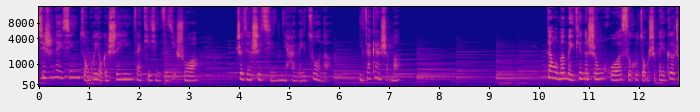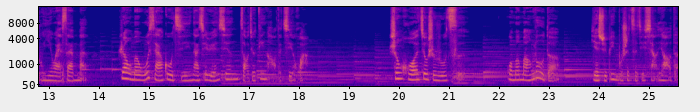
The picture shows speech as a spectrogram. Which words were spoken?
其实内心总会有个声音在提醒自己说：“这件事情你还没做呢，你在干什么？”但我们每天的生活似乎总是被各种意外塞满，让我们无暇顾及那些原先早就定好的计划。生活就是如此，我们忙碌的，也许并不是自己想要的。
